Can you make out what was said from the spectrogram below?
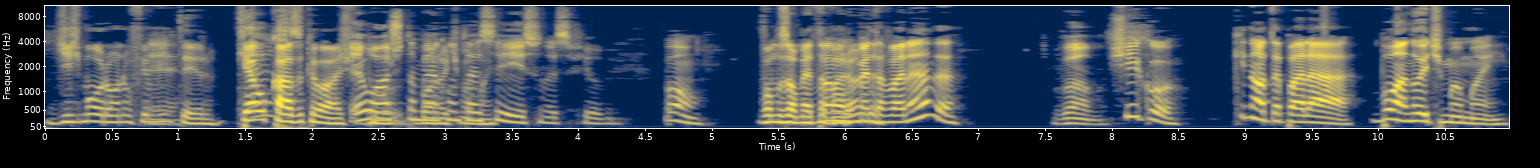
desmorona o filme É. inteiro. Que é, o caso que eu acho. Eu do acho que também acontece isso nesse filme. Bom, Vamos ao Meta vamos pro Varanda? Meta Varanda? Vamos. Chico, que nota para Boa Noite, Mamãe?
